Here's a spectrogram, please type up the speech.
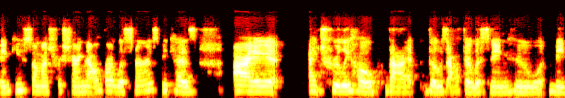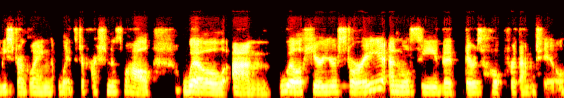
thank you so much for sharing that with our listeners because i I truly hope that those out there listening who may be struggling with depression as well will um, will hear your story and will see that there's hope for them too.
